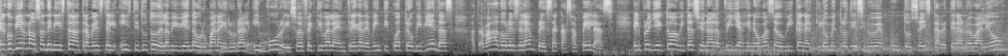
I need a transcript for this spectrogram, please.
El gobierno sandinista, a través del Instituto de la Vivienda Urbana y Rural INVUR, hizo efectiva la entrega de 24 viviendas a trabajadores de la empresa Casapelas. El proyecto habitacional Villa Genova se ubica en el kilómetro 19.6 Carretera Nueva León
